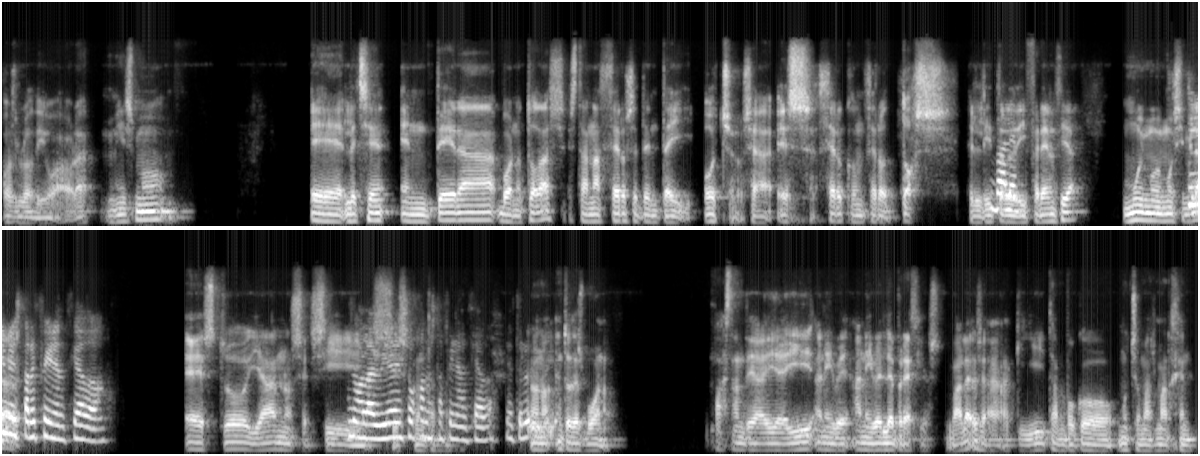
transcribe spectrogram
os lo digo ahora mismo, eh, leche entera, bueno, todas están a 0,78, o sea, es 0,02 el litro Vale. de diferencia, muy, muy, muy similar. estar financiada. Esto ya no sé si... No, la bebida si de soja no está financiada. ya te lo No, digo no, entonces, bueno, bastante ahí, ahí a nivel, a nivel de precios, ¿vale? O sea, aquí tampoco mucho más margen.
